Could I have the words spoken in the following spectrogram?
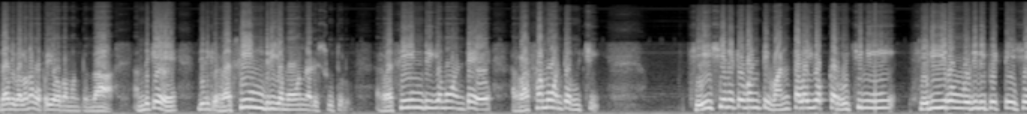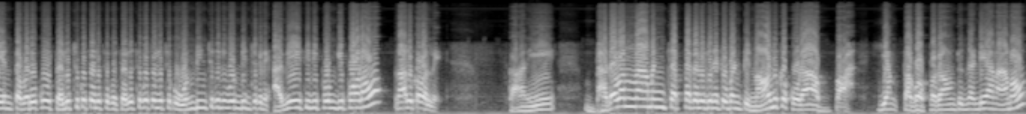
దాని వలన ఉపయోగం ఉంటుందా? అందుకే దీనికి రసేంద్రియము అన్నాడు సూతుడు. రసేంద్రియము అంటే రసము అంటే రుచి. చేసినటువంటి వంటల యొక్క రుచిని శరీరం వదిలిపెట్టేసేంత వరకు తలుచుకు తలుచుకు తలుచుకు తలుచుకు వండించుకుని వండించుకుని అవే తిని పొంగిపోవడం నాలుక వల్లే. కానీ భగవన్నామం చెప్పగలిగినటువంటి నాలుక కూడా అబ్బా ఎంత గొప్పగా ఉంటుందండి ఆ నామం.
